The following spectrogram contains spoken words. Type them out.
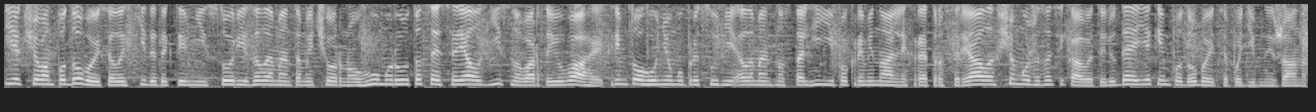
І якщо вам подобаються легкі детективні історії з елементами чорного гумору, то цей серіал дійсно вартий уваги. Крім того, у ньому присутній елемент ностальгії по кримінальних ретро-серіалах, що може зацікавити людей, яким подобається подібний жанр.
